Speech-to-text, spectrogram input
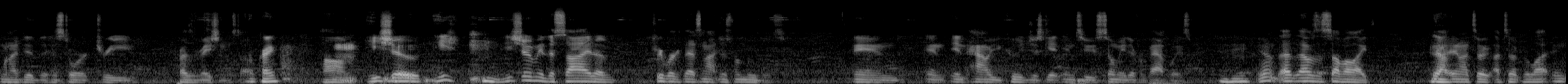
when I did the historic tree preservation and stuff. Okay. Um, he showed he he showed me the side of tree work that's not just removals, and and and how you could just get into so many different pathways. Mm-hmm. You know, that, that was the stuff I liked. And, Yeah. I, and I took I took a lot. And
